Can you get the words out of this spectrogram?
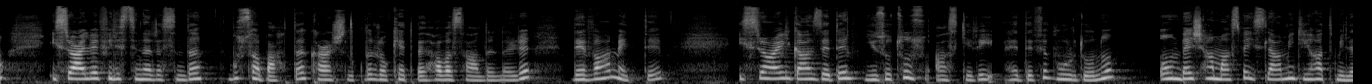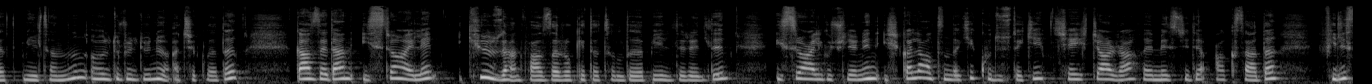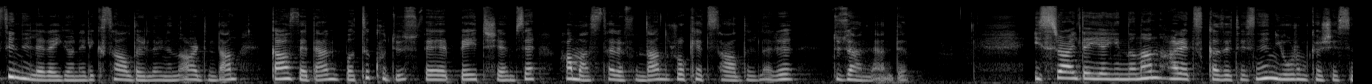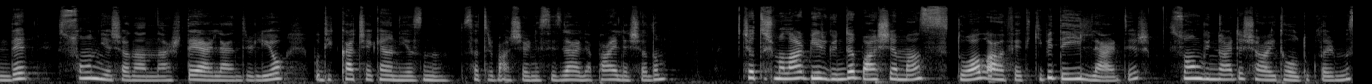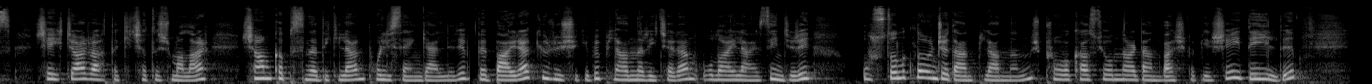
İsrail ve Filistin arasında bu sabah da karşılıklı roket ve hava saldırıları devam etti. İsrail Gazze'de 130 askeri hedefi vurduğunu 15 Hamas ve İslami Cihat militanının öldürüldüğünü açıkladı. Gazze'den İsrail'e 200'den fazla roket atıldığı bildirildi. İsrail güçlerinin işgal altındaki Kudüs'teki Şeyh Cerrah ve Mescidi Aksa'da Filistinlilere yönelik saldırılarının ardından Gazze'den Batı Kudüs ve Beyt Şems'e Hamas tarafından roket saldırıları düzenlendi. İsrail'de yayınlanan Haaretz gazetesinin yorum köşesinde son yaşananlar değerlendiriliyor. Bu dikkat çeken yazının satır başlarını sizlerle paylaşalım. Çatışmalar bir günde başlamaz, doğal afet gibi değillerdir. Son günlerde şahit olduklarımız Şeyh Cerrah'taki çatışmalar, Şam kapısına dikilen polis engelleri ve bayrak yürüyüşü gibi planları içeren olaylar zinciri ustalıkla önceden planlanmış provokasyonlardan başka bir şey değildi.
